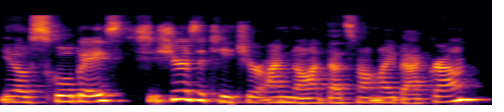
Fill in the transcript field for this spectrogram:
you know, school based. Sure, as a teacher, I'm not. That's not my background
